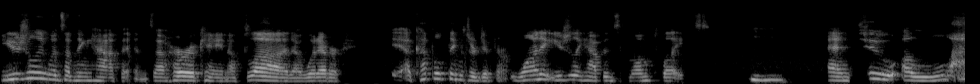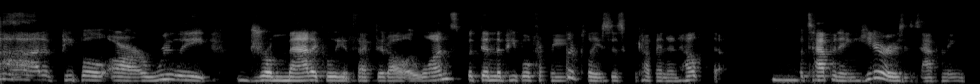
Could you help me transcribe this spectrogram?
Usually, when something happens, a hurricane, a flood, a whatever, a couple things are different. One, it usually happens in one place. Mm-hmm. And two, a lot of people are really dramatically affected all at once, but then the people from the other places can come in and help them. Mm-hmm. What's happening here is it's happening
